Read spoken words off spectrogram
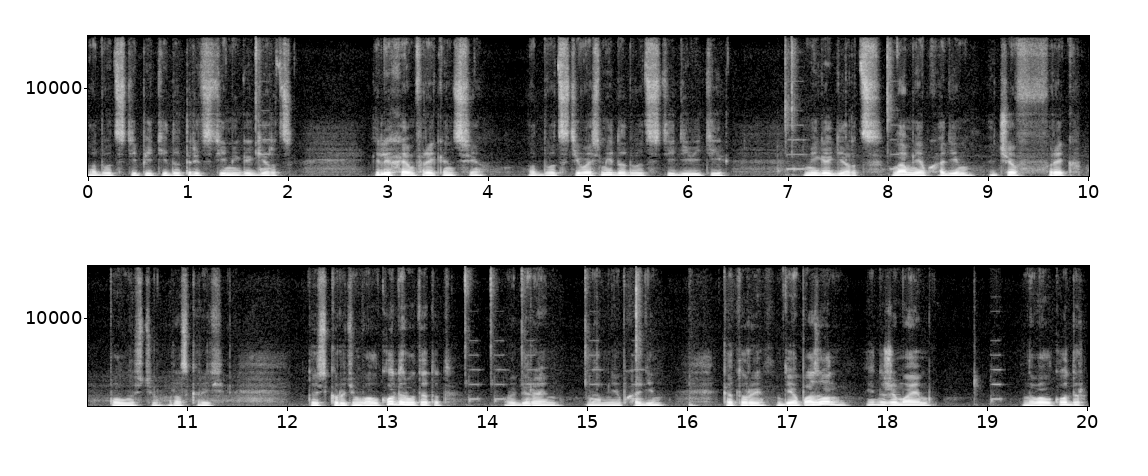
от 25 до 30 МГц, или Ham Frequency от 28 до 29 МГц. Нам необходим HF Frec полностью раскрыть. То есть крутим волкодер вот этот, выбираем нам необходим, который диапазон, и нажимаем на волкодер.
